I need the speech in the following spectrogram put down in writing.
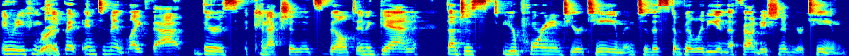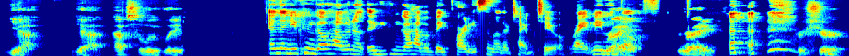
And when you can right. keep it intimate like that, there's a connection that's built. And again, that just you're pouring into your team, into the stability and the foundation of your team. Yeah. Yeah, absolutely. And then you can go have an you can go have a big party some other time too, right? Maybe right. both. Right. For sure.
